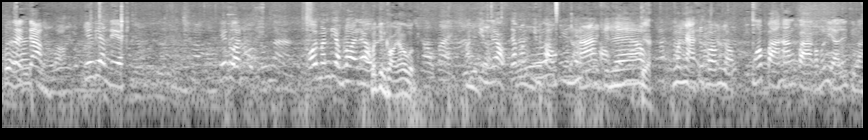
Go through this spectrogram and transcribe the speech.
เพื่อนจำยังเรียนเดียนี่ด่วนโอ้ยมันเรียบร้อยแล้ว มันกินข้าวยังบ่บุญมันกินแล้วจักมันกินเขากินหากินแล้วเดี๋ยวมันอยากคือพร้อมหยอกหัวปลาหางปลากับมะเหลียเลยสิวะ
